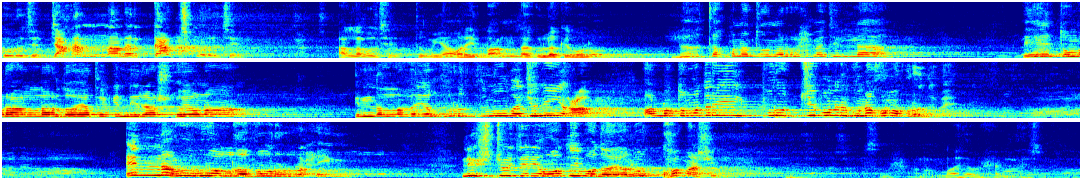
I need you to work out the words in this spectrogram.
করেছে, জাহান্নামের কাজ করেছে, আল্লাহ বলছে, তুমি আমার এই বান্দাগুলোকে বলো, লা তাকনাতু মির রাহমাতিল্লাহ। এ, তোমরা আল্লাহর দয়া থেকে নিরাশ হয়েও না। আল্লাহ তোমাদের এই পুরো জীবনের করে দেবে। নিশ্চয় তিনি অতীব দয়ালু, ক্ষমাশীল। সুবহানাল্লাহি ওয়া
